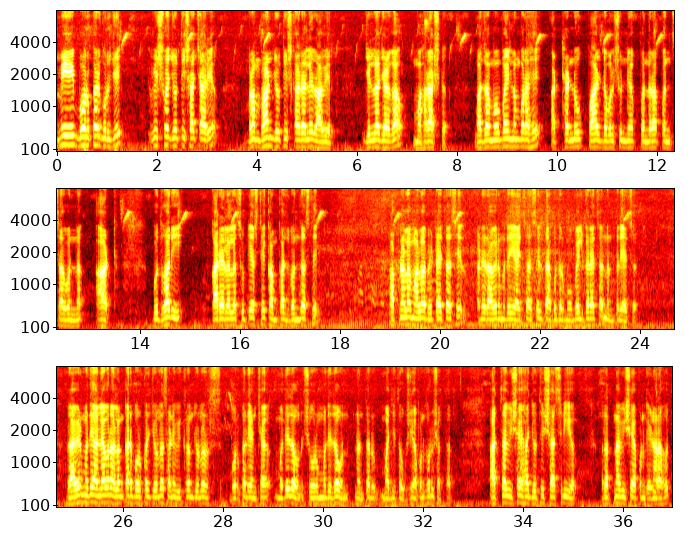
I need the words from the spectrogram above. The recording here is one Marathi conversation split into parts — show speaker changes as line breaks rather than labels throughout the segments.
मी बोरकर गुरुजी विश्व ज्योतिषाचार्य ब्रह्मांड ज्योतिष कार्यालय रावेर जिल्हा जळगाव महाराष्ट्र. माझा मोबाईल नंबर आहे अठ्ठ्याण्णव पाच डबल शून्य पंधरा पंचावन्न आठ. बुधवारी कार्यालयाला सुट्टी असते कामकाज बंद असते. आपणाला मला भेटायचं असेल आणि रावेरमध्ये यायचं असेल तर अगोदर मोबाईल करायचा नंतर यायचं. रावेरमध्ये आल्यावर अलंकार बोरकर ज्वेलर्स आणि विक्रम ज्वेलर्स बोरकर यांच्यामध्ये जाऊन शोरूममध्ये जाऊन नंतर माझी चौकशी आपण करू शकतात. आजचा विषय हा ज्योतिषशास्त्रीय रत्नाविषयी आपण घेणार आहोत.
